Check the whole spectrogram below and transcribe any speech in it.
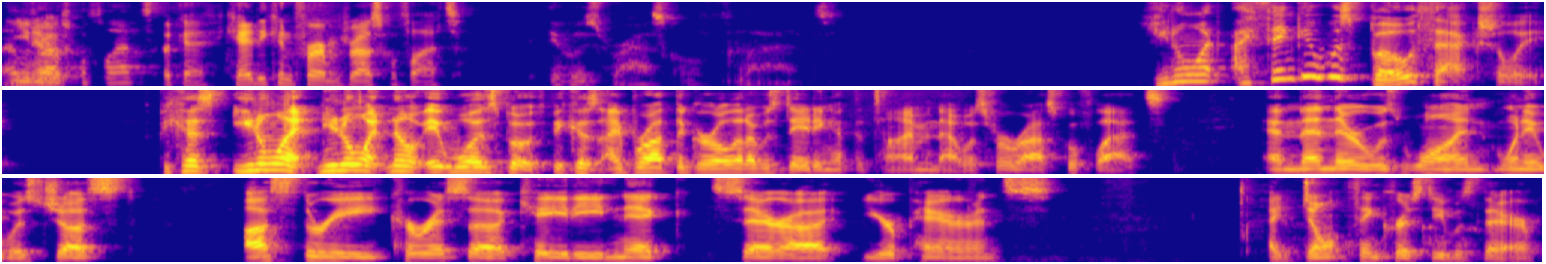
That You was know- Rascal Flatts. Okay, Katie confirms Rascal Flatts. It was Rascal Flatts. You know what? I think it was both actually. Because you know what? You know what? No, it was both because I brought the girl that I was dating at the time and that was for Rascal Flatts. And then there was one when it was just us three, Carissa, Katie, Nick, Sarah, your parents. I don't think Christy was there.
